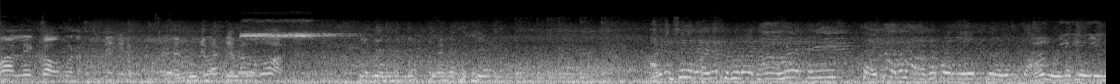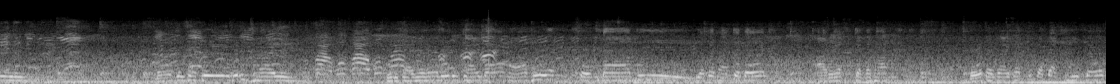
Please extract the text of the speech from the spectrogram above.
ว่าเลขเก้าคนอะ อตเดียวเดียวเดียวมันเป็นอะไรกันะคุณดูราคาเลือกนี้ใส่เข้าหรือเปล่าครับโอ้โหเลยยังเก่าอยู่ครับดูดีเราจะจะดูวุฒิชัยป้าป้าป้าป้าวุฒิชัยยังไงวุฒิชัยมองหาเพื่อนส่งมาที่ยังไม่ผ่านจะโดนอารีครับจักรพันธ์โดนทำไมครับกับดักทีมโดน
